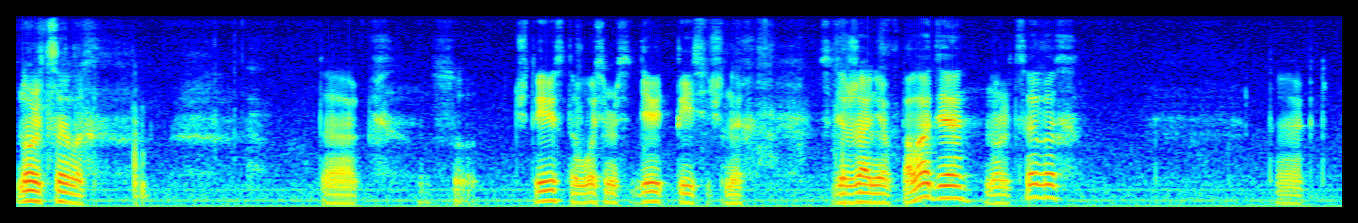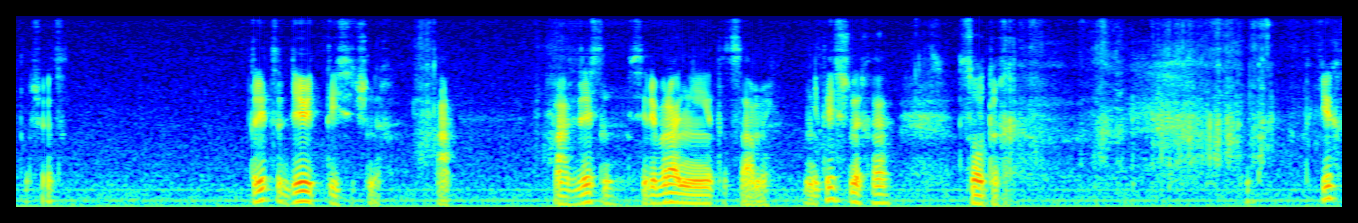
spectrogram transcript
0 целых так 489 тысячных содержание палладия 0 целых. Так получается 39 тысячных. А, а здесь серебра не этот самый не тысячных а сотых. Таких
